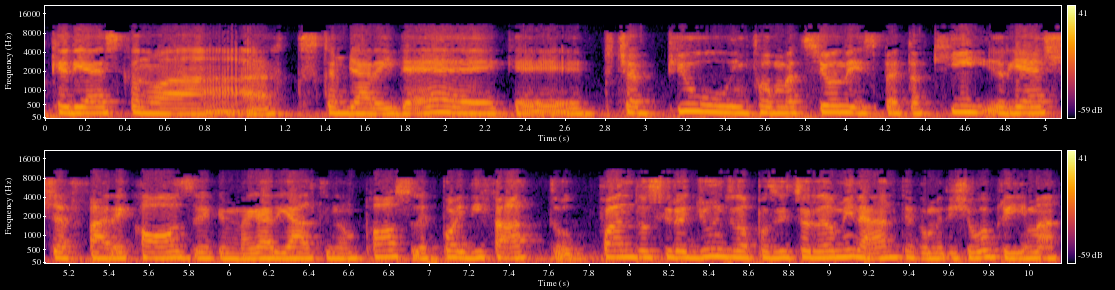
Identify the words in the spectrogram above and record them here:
che riescono a, a, scambiare idee, che c'è più informazione rispetto a chi riesce a fare cose che magari altri non possono e poi di fatto quando si raggiunge una posizione dominante, come dicevo prima,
